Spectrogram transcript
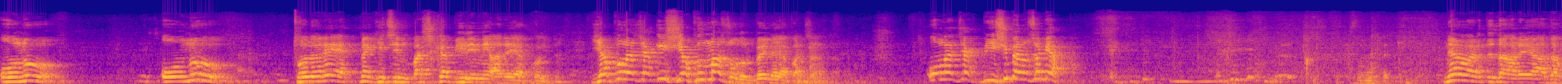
onu onu tolere etmek için başka birini araya koydun. Yapılacak iş yapılmaz olur böyle yaparsan. Olacak bir işi ben olsam yapmam. Ne vardı da araya adam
